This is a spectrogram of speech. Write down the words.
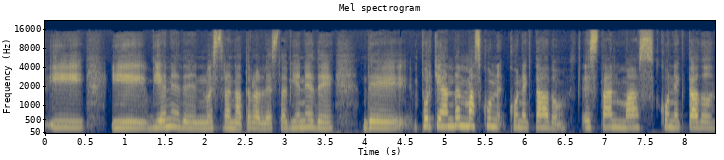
y, y viene de nuestra naturaleza, viene de, de porque andan más con- conectados, están más conectados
